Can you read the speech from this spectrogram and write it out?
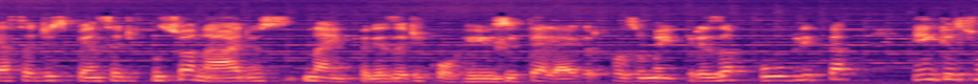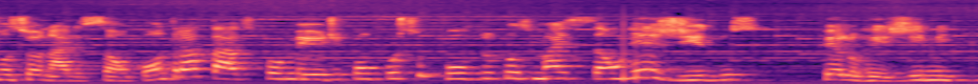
essa dispensa de funcionários na empresa de Correios e Telégrafos, uma empresa pública em que os funcionários são contratados por meio de concurso públicos, mas são regidos pelo regime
